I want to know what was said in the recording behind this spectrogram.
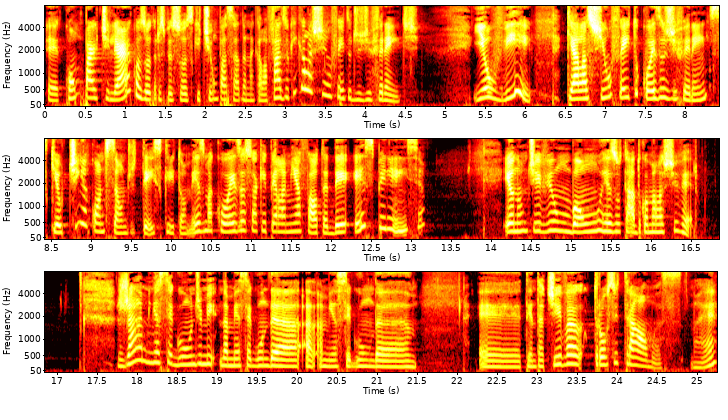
é, compartilhar com as outras pessoas que tinham passado naquela fase o que, que elas tinham feito de diferente. E eu vi que elas tinham feito coisas diferentes, que eu tinha condição de ter escrito a mesma coisa, só que pela minha falta de experiência, eu não tive um bom resultado como elas tiveram. Já a minha segunda, na minha segunda, a minha segunda é, tentativa trouxe traumas, né?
